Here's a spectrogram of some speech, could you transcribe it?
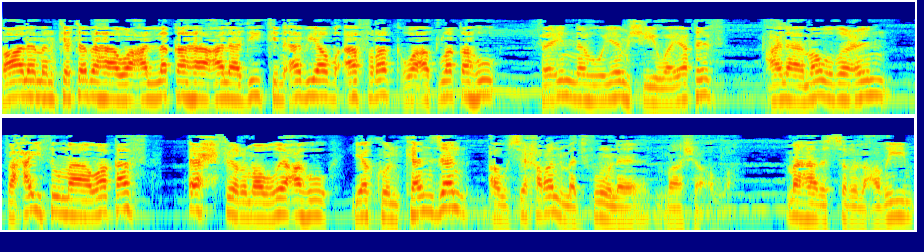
قال من كتبها وعلقها على ديك أبيض أفرق وأطلقه فإنه يمشي ويقف على موضع فحيثما وقف احفر موضعه يكن كنزا أو سحرا مدفونا. ما شاء الله. ما هذا السر العظيم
